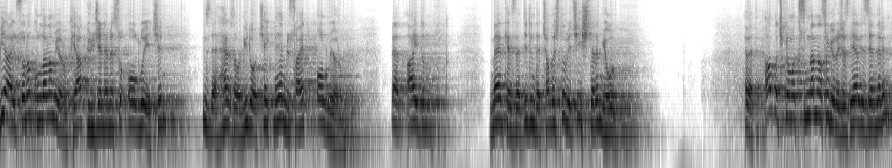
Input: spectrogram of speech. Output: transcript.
Bir ay sonra kullanamıyorum. Fiyat güncellemesi olduğu için. Biz de her zaman video çekmeye müsait olmuyorum. Ben Aydın merkezde Didim'de çalıştığım için işlerim yoğun. Evet, alt açıklama kısımlarını nasıl göreceğiz değerli izleyenlerim?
